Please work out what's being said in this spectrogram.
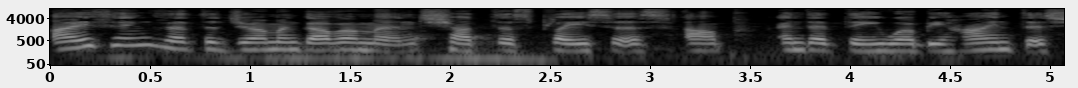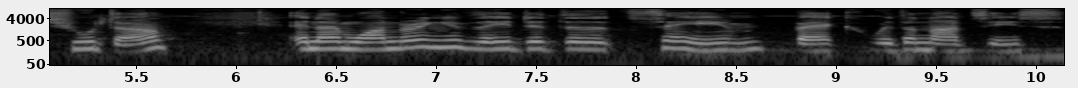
I think that the German government shut these places up and that they were behind this shooter. And I'm wondering if they did the same back with the Nazis.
